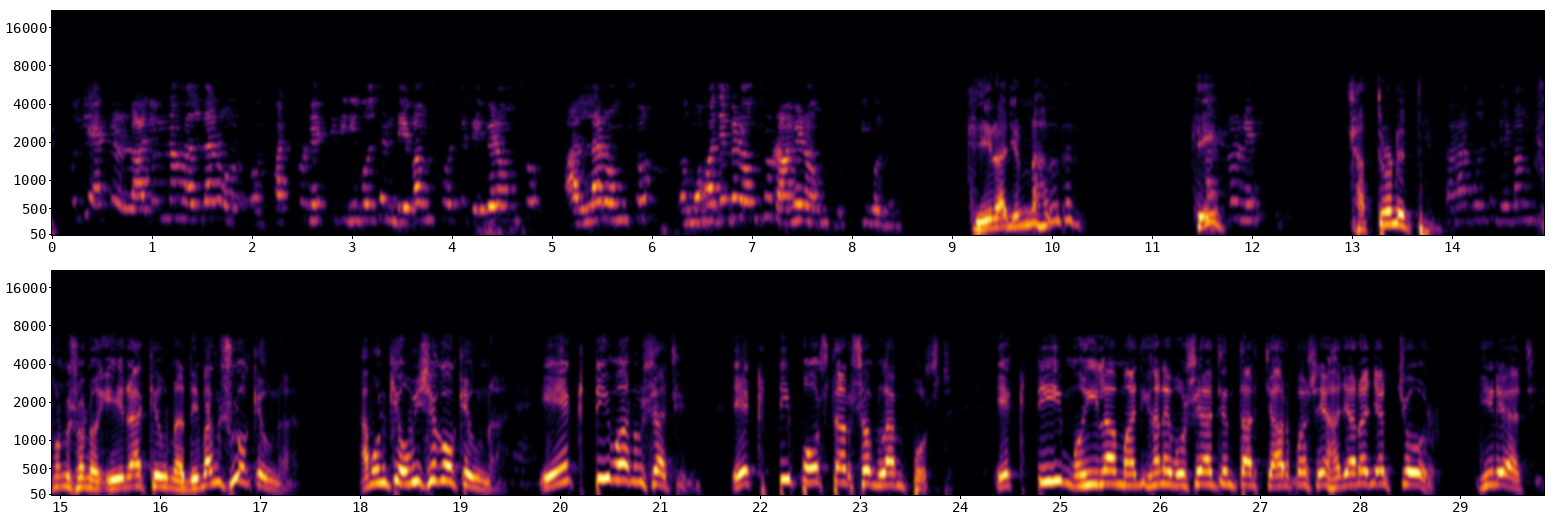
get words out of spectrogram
একটা রাজন্না হালদার ছাত্র নেত্রী, তিনি বলছেন, দেবাংশু হচ্ছে দেবের অংশ। আল্লাহর অংশ মহাদেবের অংশ রামের অংশ কি বলবেন? কে রাজন্না হালদার? কে? ছাত্র নেত্রী শোনো শোনো এরা কেউ না দেবাংশুও কেউ না এমনকি অভিষেকও কেউ না। একটি মানুষ আছেন একটি পোস্ট আর সব ল্যাম্প পোস্ট। একটি মহিলা মাঝখানে বসে আছেন তার চারপাশে হাজার হাজার চোর ঘিরে আছে।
